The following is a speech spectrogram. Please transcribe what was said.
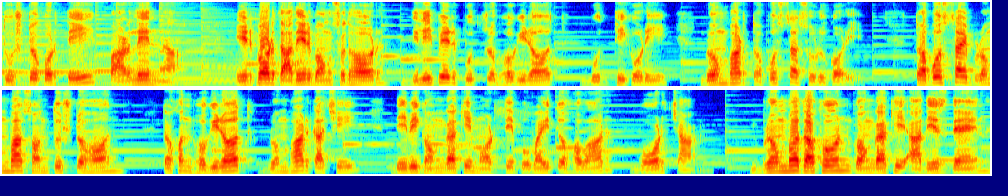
তুষ্ট করতে পারলেন না। এরপর তাদের বংশধর দিলীপের পুত্র ভগীরথ বুদ্ধি করে ব্রহ্মার তপস্যা শুরু করে। তপস্যায় ব্রহ্মা সন্তুষ্ট হন। তখন ভগীরথ ব্রহ্মার কাছে দেবী গঙ্গাকে মর্তে প্রবাহিত হওয়ার বর চান। ব্রহ্মা তখন গঙ্গাকে আদেশ দেন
